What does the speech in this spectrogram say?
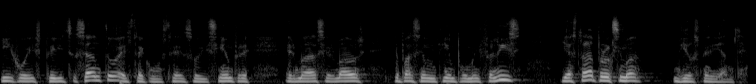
Hijo y Espíritu Santo, esté con ustedes hoy siempre, hermanas y hermanos, que pasen un tiempo muy feliz y hasta la próxima, Dios mediante.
